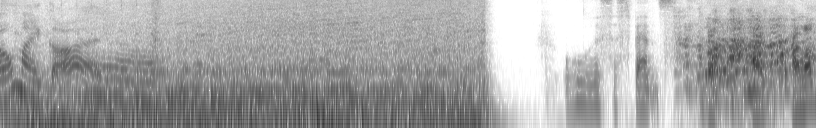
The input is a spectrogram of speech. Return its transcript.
Oh my god. Ooh, the suspense. I, I love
